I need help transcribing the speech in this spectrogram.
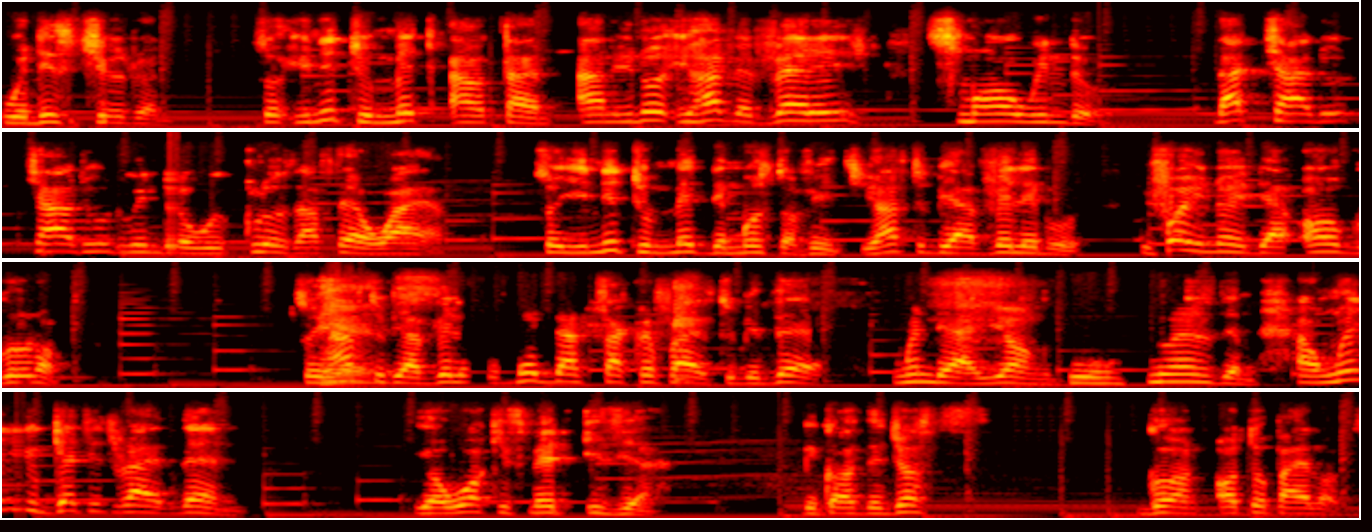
with these children. So you need to make out time, and you know you have a very small window. That childhood childhood window will close after a while. So you need to make the most of it. You have to be available. Before you know it, they are all grown up. So you yes. have to be available, make that sacrifice to be there when they are young to influence them. And when you get it right, then your work is made easier because they just go on autopilot.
